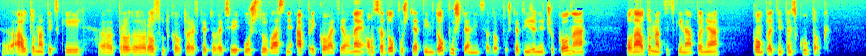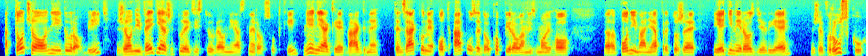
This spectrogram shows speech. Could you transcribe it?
automaticky rozsudkov, ktoré v tejto veci už sú vlastne aplikovateľné. On sa dopúšťa tým dopúšťaním sa dopúšťa tým, že niečo koná, on automaticky naplňa kompletne ten skutok. A to, čo oni idú robiť, že oni vedia, že tu existujú veľmi jasné rozsudky, nie nejaké vágne. Ten zákon je od A po Z dokopírovaný z môjho e, ponímania, pretože jediný rozdiel je, že v Rusku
